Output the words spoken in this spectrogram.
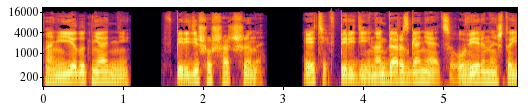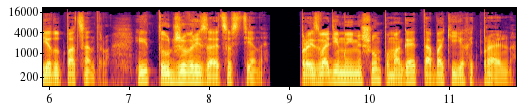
Они едут не одни. Впереди шуршат шины. Эти впереди иногда разгоняются, уверенные, что едут по центру, и тут же врезаются в стены. Производимый ими шум помогает табаке ехать правильно.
